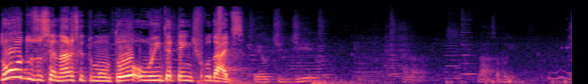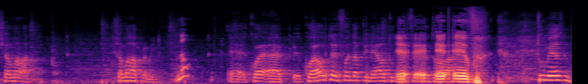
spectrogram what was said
todos os cenários que tu montou, o Inter tem dificuldades. Eu te di... Ah, não. Não, só um pouquinho. Chama lá. Chama lá pra mim. Não. É, qual, é, qual é o telefone da Pinel? Tu que Eu, eu, eu, lá. eu vou- Tu mesmo.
